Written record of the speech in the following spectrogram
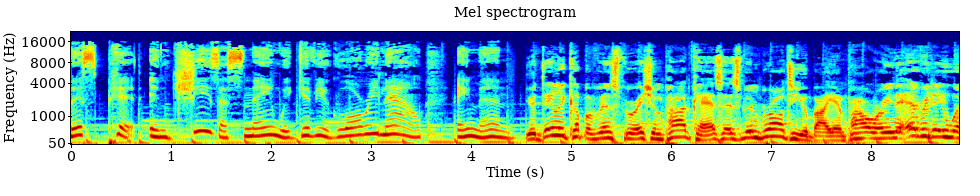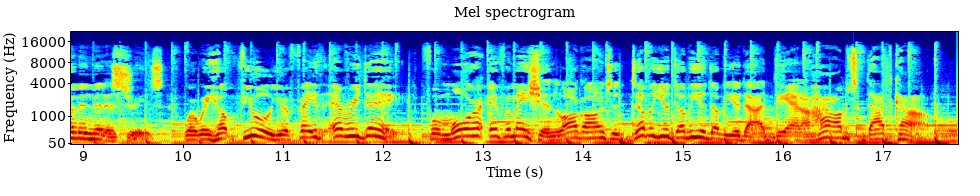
this pit. In Jesus' name, we give you glory now. Amen. Your Daily Cup of Inspiration podcast has been brought to you by Empowering Everyday Women Ministries, where we help fuel your faith every day. For more information, log on to www.deannahobbs.com.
